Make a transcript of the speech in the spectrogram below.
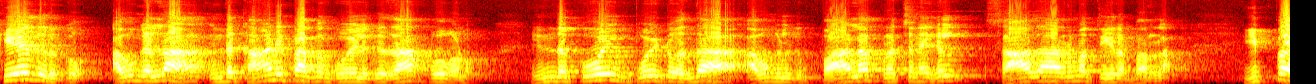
கேது இருக்கோ அவங்கெல்லாம் இந்த காணிப்பாக்கம் கோயிலுக்கு தான் போகணும். இந்த கோயிலுக்கு போயிட்டு வந்தால் அவங்களுக்கு பல பிரச்சனைகள் சாதாரணமாக தீரப்படலாம் இப்போ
